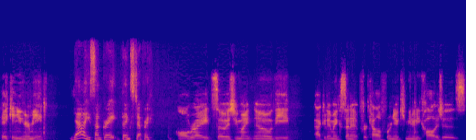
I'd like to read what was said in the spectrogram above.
Hey, can you hear me? Yeah, you sound great. Thanks, Jeffrey. All right. So as you might know, the Academic Senate for California Community Colleges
